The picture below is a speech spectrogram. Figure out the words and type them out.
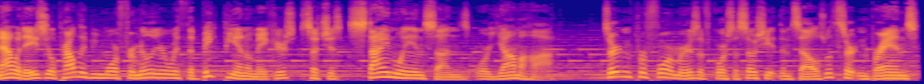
Nowadays, you'll probably be more familiar with the big piano makers such as Steinway and Sons or Yamaha. Certain performers, of course, associate themselves with certain brands,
